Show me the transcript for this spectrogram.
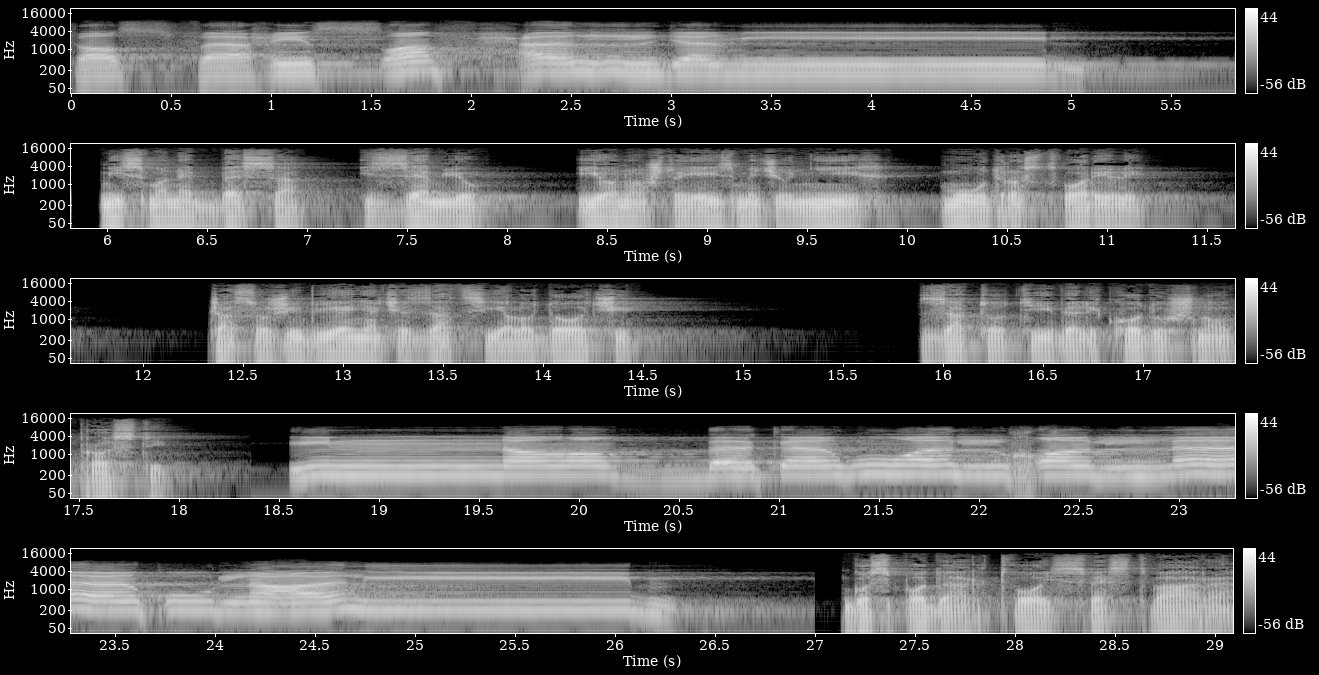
فاصفح الصفح الجميل Mi smo nebesa i zemlju i ono što je između njih mudro stvorili. Čas oživljenja će zacijelo doći. Zato ti velikodušno oprosti. Inna rabbaka huwa al-khallaqul alim. Gospodar tvoj sve stvara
